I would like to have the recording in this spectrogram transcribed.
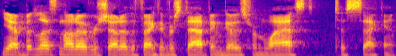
Yeah, but let's not overshadow the fact that Verstappen goes from last to second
